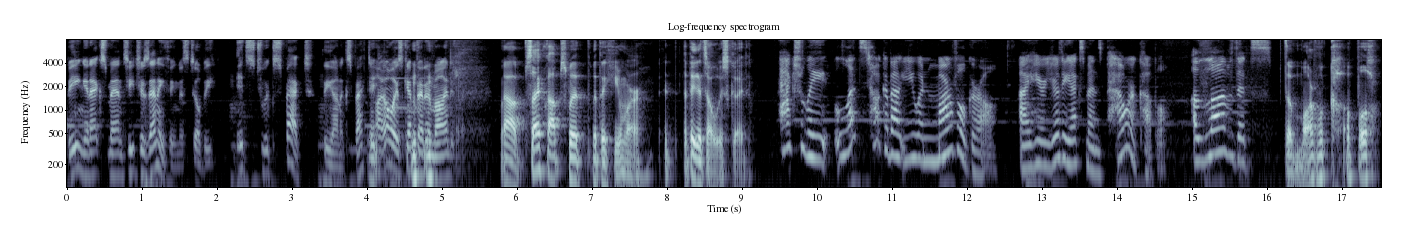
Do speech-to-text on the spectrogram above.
Being an X-Man teaches anything, Miss Tilby. It's to expect the unexpected. I always kept that in mind. Wow, Cyclops with with the humor. I think it's always good. Actually, let's talk about you and Marvel Girl. I hear you're the X Men's power couple. A love that's. The Marvel couple.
